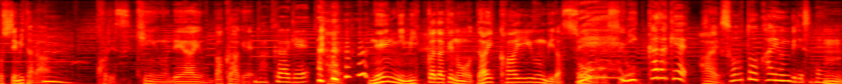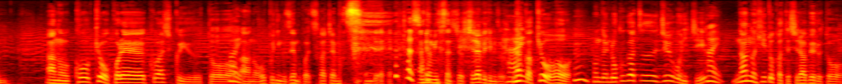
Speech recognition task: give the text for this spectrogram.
押してみたら、うん、これです。金運恋愛運爆上げ、爆上げ。はい、年に3日だけの大開運日だそうですよ。3日だけ。はい。相当開運日ですね、うん。あのこう今日これ詳しく言うと、はい。あのオープニング全部これ使っちゃいますんで あの皆さんちょっと調べてみて。ください、はい。なんか今日、うん。本当に6月15日、はい。何の日とかって調べると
